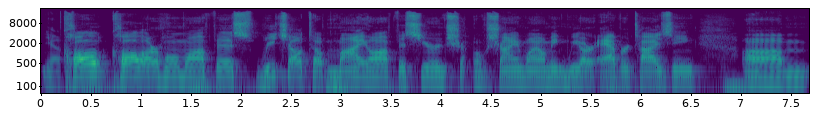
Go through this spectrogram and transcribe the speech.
yeah. call call our home office, reach out to my office here in oh, Cheyenne, Wyoming. We are advertising. Um,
